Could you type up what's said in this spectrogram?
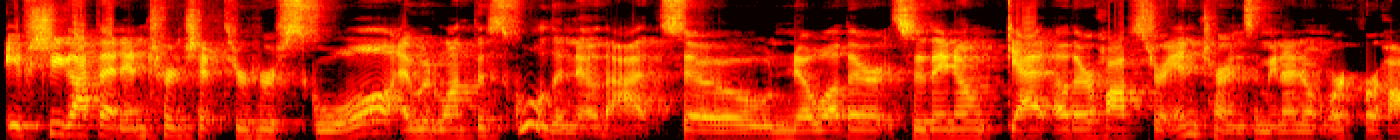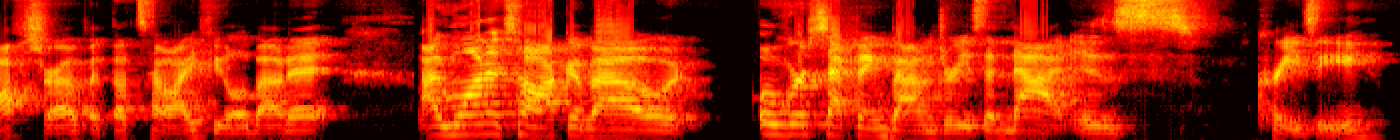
if she got that internship through her school, I would want the school to know that. So no other, so they don't get other Hofstra interns. I mean, I don't work for Hofstra, but that's how I feel about it. I want to talk about overstepping boundaries, and that is crazy.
